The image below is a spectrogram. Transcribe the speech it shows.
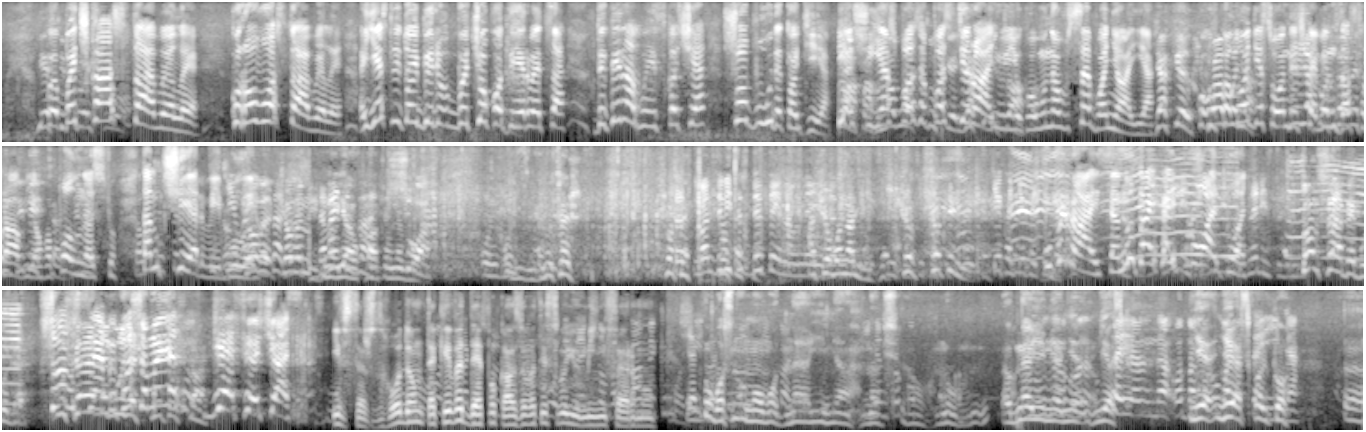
бичка ставили, корову ставили. А якщо той бичок одірветься, дитина вискоче, що буде тоді? Я ж, я ж постираю його, воно все воняє. У колоді сонечка він засрав його повністю. Там черві були. Ну я в хату не буду. Ну це ж, що? Вон, дивіться, ж дитина в неї. А що вона лізе? Що, що ти лізеш? Тихо, тихо, тихо. Упирайся, ну дай хай пройдуть. Не лізьте. То в себе буде. Що в себе, бо що ми є час. І все ж згодом таки веде показувати свою міні-ферму. Ну, в основному одне ім'я на всього. Ну, одне ім'я, ні, ні, ні, ні, скільки.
